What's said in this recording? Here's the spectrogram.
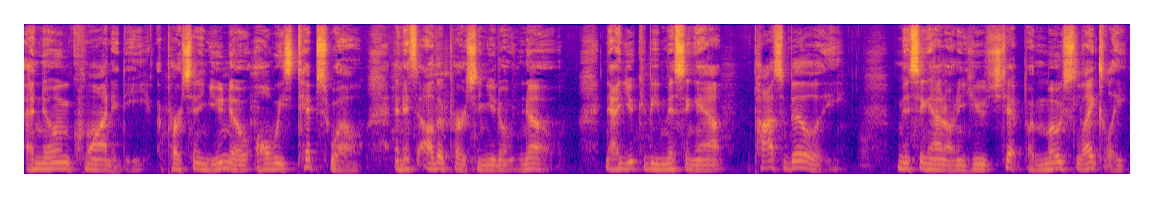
a known quantity, a person you know always tips well, and it's other person you don't know. Now you could be missing out possibility missing out on a huge tip, but most likely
